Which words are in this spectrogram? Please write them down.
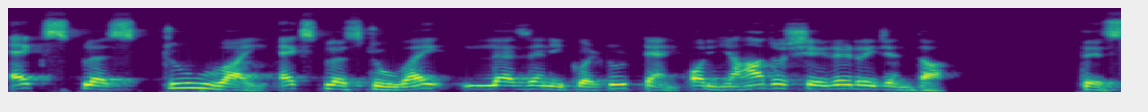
x plus two y x plus two y less than equal to ten और यहाँ जो शेडेड रीजन था दिस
